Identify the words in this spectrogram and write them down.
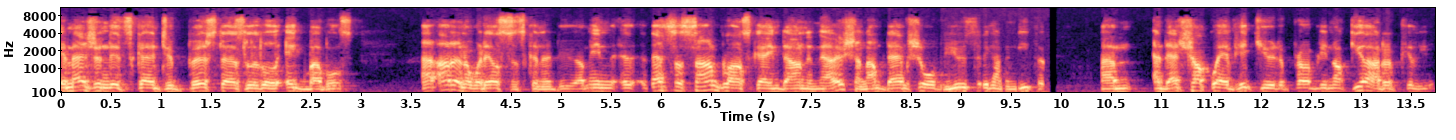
imagine it's going to burst those little egg bubbles. I don't know what else it's going to do. I mean, uh, that's a sound blast going down in the ocean. I'm damn sure of you sitting underneath it. Um, and that shockwave hit you to probably knock you out or kill you.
